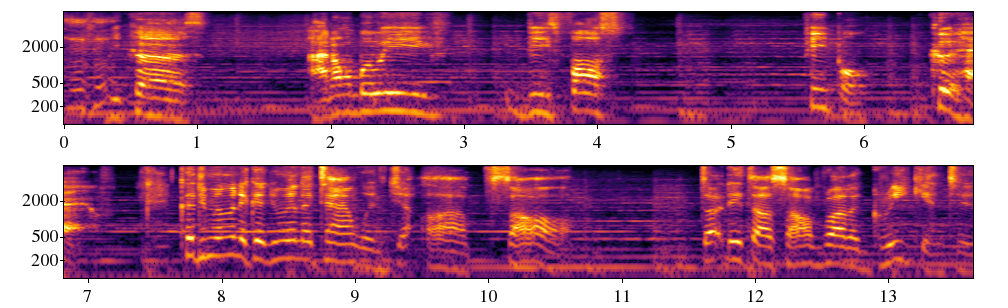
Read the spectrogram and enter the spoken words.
hmm because I don't believe these false people could have. Could you remember? Could you remember the time when uh, Saul thought they thought Saul brought a Greek into?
